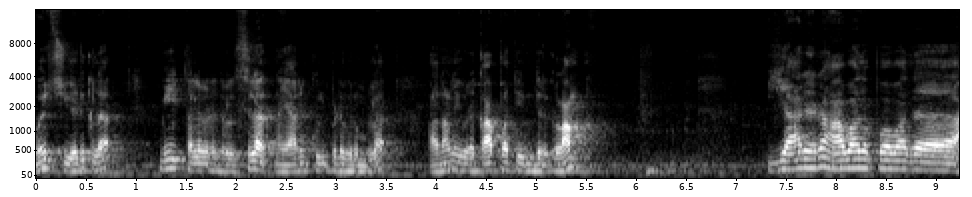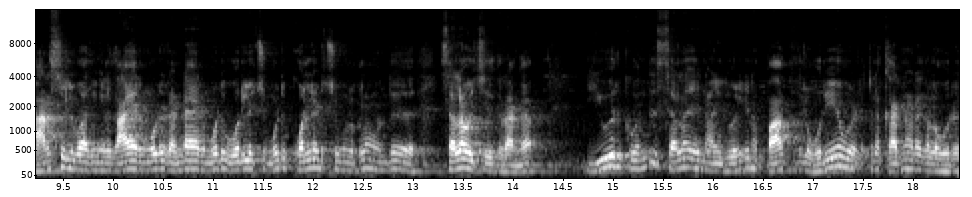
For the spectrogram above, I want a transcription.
முயற்சி எடுக்கலை. மீதி தலைவர்கள் சிலர் நான் யாரையும் குறிப்பிட விரும்பலை. அதனால் இவரை காப்பாற்றி இருந்திருக்கலாம். யார் யாரும் ஆவாத போவாத அரசியல்வாதிகளுக்கு ஆயிரம் கோடி ரெண்டாயிரம் கோடி ஒரு லட்சம் கோடி கொள்ளடிச்சவங்களுக்கெல்லாம் வந்து செலவு வச்சுருக்கிறாங்க இவருக்கு வந்து சிலை நான் இது வரைக்கும் நான் பார்த்ததில் ஒரே ஒரு இடத்துல கர்நாடகாவில் ஒரு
